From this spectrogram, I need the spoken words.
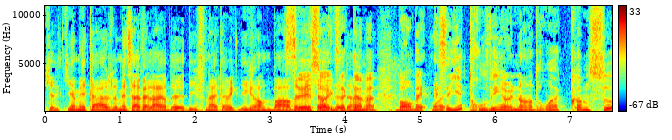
quelquième étage, là, mais ça avait l'air de, des fenêtres avec des grandes barres de C'est métal ça, dedans, exactement. bon, ben, Ouais. essayez de trouver un endroit comme ça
